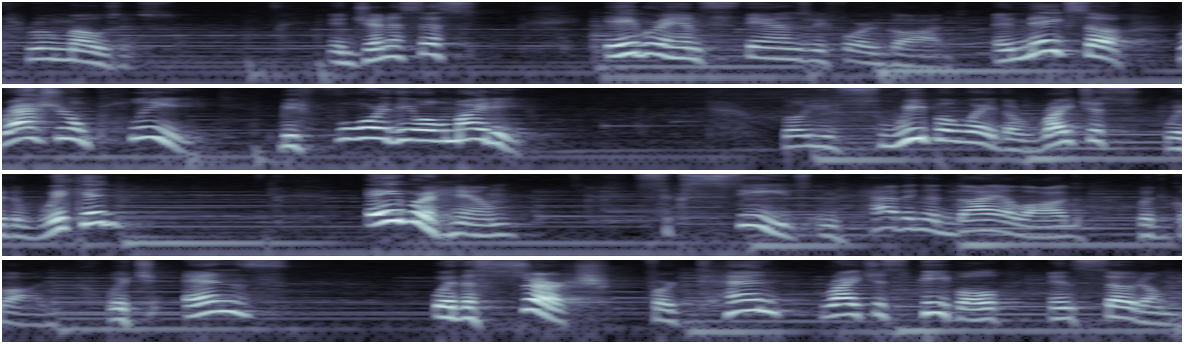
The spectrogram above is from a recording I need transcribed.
through Moses. In Genesis, Abraham stands before God and makes a rational plea before the Almighty. Will you sweep away the righteous with the wicked? Abraham succeeds in having a dialogue with God, which ends with a search for 10 righteous people in Sodom,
